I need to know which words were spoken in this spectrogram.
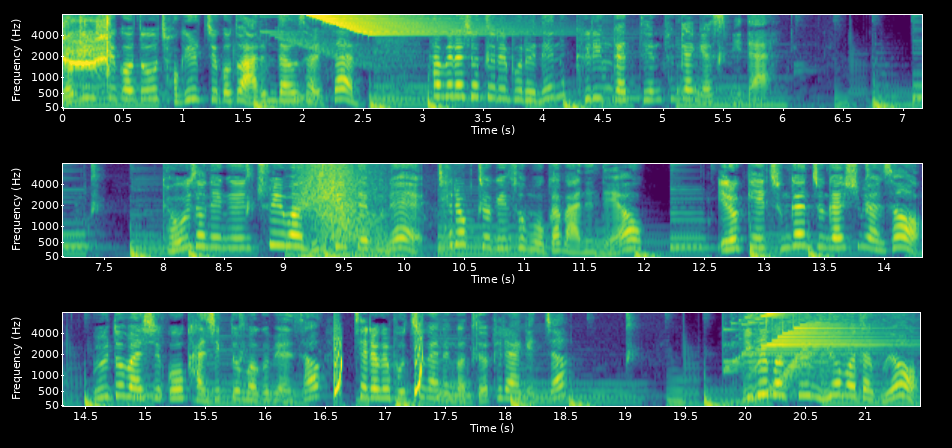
여길 찍어도 저길 찍어도 아름다운 설산 카메라 셔틀을 부르는 그림 같은 풍경이었습니다. 겨울 산행은 추위와 눈길 때문에 체력적인 소모가 많은데요. 이렇게 중간중간 쉬면서 물도 마시고 간식도 먹으면서 체력을 보충하는 것도 필요하겠죠? 이불 밖은 위험하다고요?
